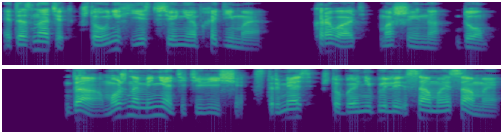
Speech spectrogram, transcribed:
это значит, что у них есть все необходимое. Кровать, машина, дом. Да, можно менять эти вещи, стремясь, чтобы они были самые-самые.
